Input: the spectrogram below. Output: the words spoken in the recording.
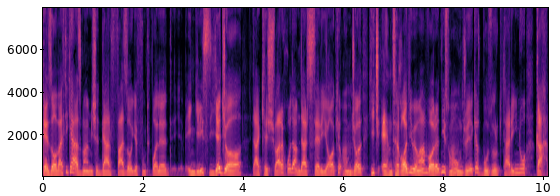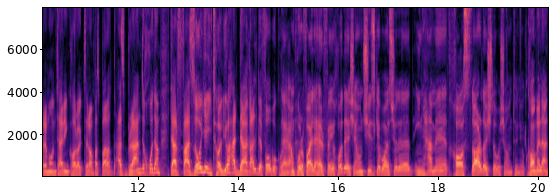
قضاوتی که از من میشه در فضای فوتبال انگلیس یه جا در کشور خودم در سری که اونجا هیچ انتقادی به من وارد نیست. من اونجا یکی از بزرگترین و قهرمانترین کاراکترام. پس باید از برند خودم در فضای ایتالیا حداقل دفاع بکنم. دقیقاً پروفایل حرفه خودش. یعنی اون چیزی که باعث شده این همه خواستار داشته باشه آنتونیو کاملا.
